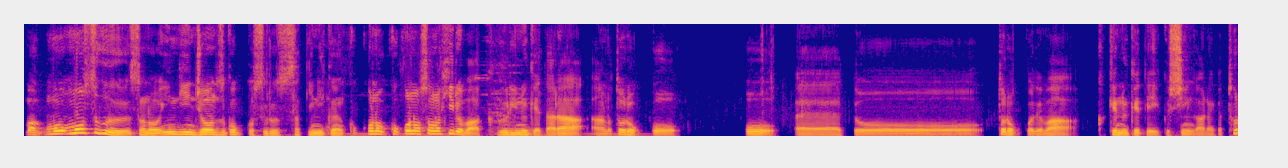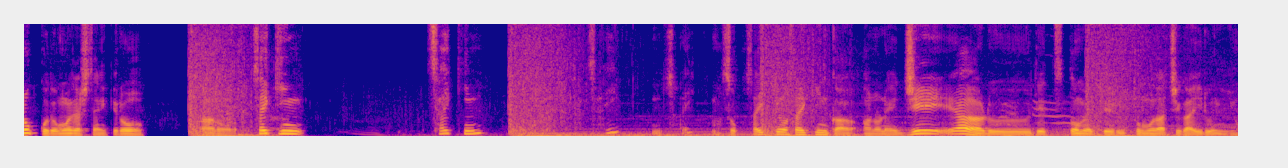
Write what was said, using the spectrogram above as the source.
まあ、もう、もうすぐ、その、インディン・ジョーンズごっこする先に行くんここの、ここのその広場くぐり抜けたら、あの、トロッコを、えー、っと、トロッコでまあ、駆け抜けていくシーンがあるんやけど、トロッコで思い出したんやけど、あの、最近、最近？最最まあ、そうか、最近は最近か、あのね、JR で勤めてる友達がいるんよ。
